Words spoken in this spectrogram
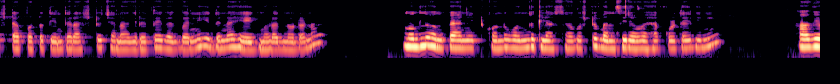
ಇಷ್ಟಪಟ್ಟು ತಿಂತಾರೆ. ಅಷ್ಟು ಚೆನ್ನಾಗಿರುತ್ತೆ. ಇವಾಗ ಬನ್ನಿ, ಇದನ್ನು ಹೇಗೆ ಮಾಡೋದು ನೋಡೋಣ. ಮೊದಲು ಒಂದು ಪ್ಯಾನ್ ಇಟ್ಕೊಂಡು ಒಂದು ಗ್ಲಾಸ್ ಆಗೋಷ್ಟು ಬನ್ಸಿ ರವೆ ಹಾಕ್ಕೊಳ್ತಾ ಇದ್ದೀನಿ. ಹಾಗೆ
